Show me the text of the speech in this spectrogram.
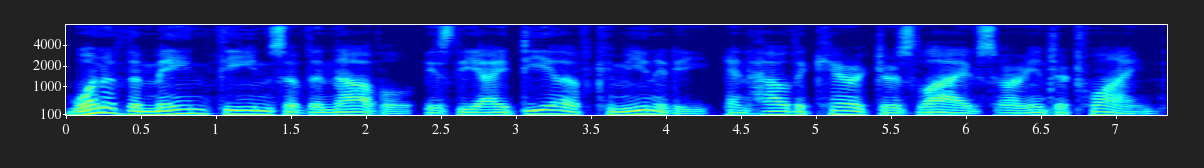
One of the main themes of the novel is the idea of community and how the characters' lives are intertwined.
